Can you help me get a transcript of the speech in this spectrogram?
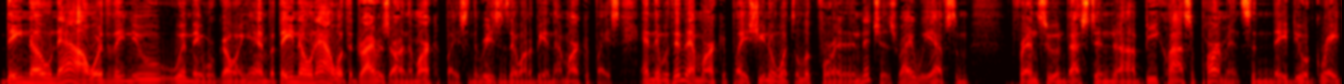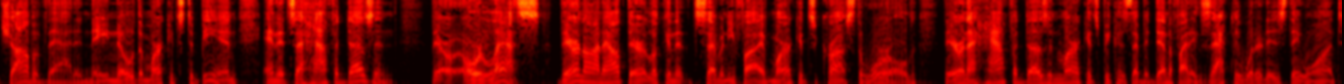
they know now, whether they knew when they were going in, but they know now what the drivers are in the marketplace and the reasons they want to be in that marketplace. And then within that marketplace, you know what to look for in, in niches, right? We have some friends who invest in uh, B class apartments, and they do a great job of that, and they know the markets to be in, and it's a half a dozen. There, or less. They're not out there looking at 75 markets across the world. They're in a half a dozen markets because they've identified exactly what it is they want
